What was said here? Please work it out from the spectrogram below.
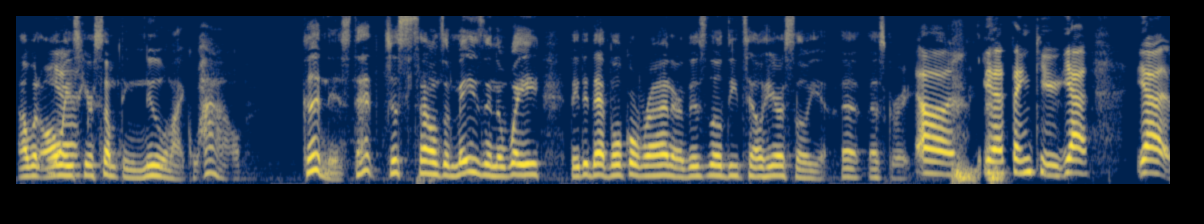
I would always Yeah. hear something new. Like wow, goodness, that just sounds amazing. The way they did that vocal run or this little detail here. So yeah, that, that's great. Uh, yeah, thank you. Yeah, yeah.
